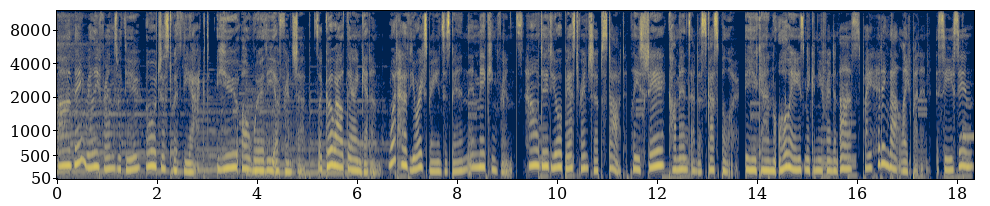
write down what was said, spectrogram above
are they really friends with you or just with the act? You are worthy of friendship, so go out there and get them. What have your experiences been in making friends? How did your best friendship start? Please share, comment, and discuss below. You can always make a new friend in us by hitting that like button. See you soon.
